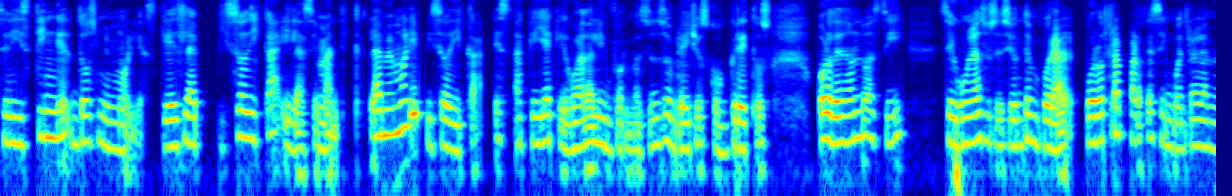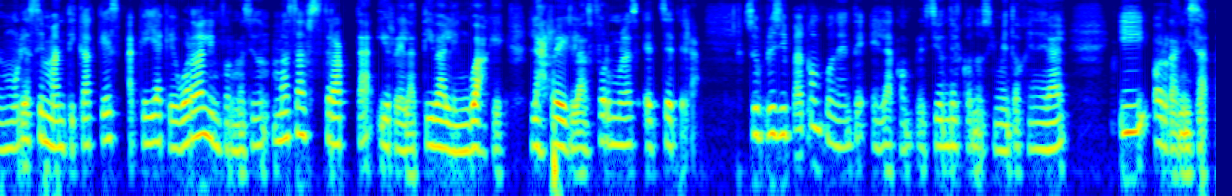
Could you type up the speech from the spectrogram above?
se distingue dos memorias, que es la episódica y la semántica. La memoria episódica es aquella que guarda la información sobre hechos concretos, ordenando así según la sucesión temporal. Por otra parte se encuentra la memoria semántica, que es aquella que guarda la información más abstracta y relativa al lenguaje, las reglas, fórmulas, etc. Su principal componente es la comprensión del conocimiento general y organizado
